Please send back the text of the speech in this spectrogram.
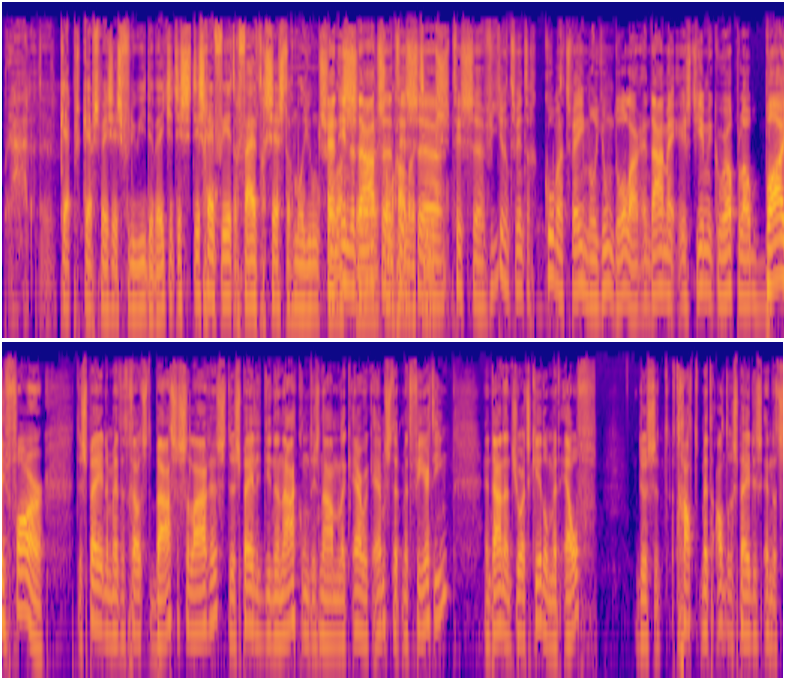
ja, cap, cap space is fluide, weet je. Het is, het is geen 40, 50, 60 miljoen zoals En inderdaad, het is, het is 24,2 miljoen dollar. En daarmee is Jimmy Garoppolo by far de speler met het grootste basissalaris. De speler die daarna komt is namelijk Eric Amstead met 14. En daarna George Kittle met 11. Dus het, het, gat met de andere spelers, en dat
